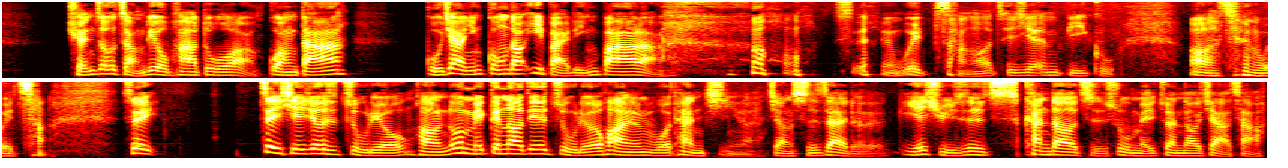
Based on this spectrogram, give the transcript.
全周涨六趴多啊。广达股价已经攻到一百零八了，是很会涨哦，这些 NB 股。哦，这很会涨，所以这些就是主流。好，如果没跟到这些主流的话，我叹急了。讲实在的，也许是看到指数没赚到价差。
